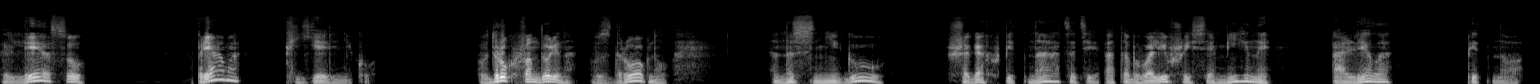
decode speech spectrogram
лесу, прямо к ельнику. Вдруг Фандорин вздрогнул. На снегу, шагах в пятнадцати от обвалившейся мины, олело пятно.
